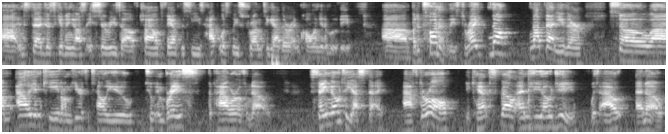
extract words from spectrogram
Uh, instead, just giving us a series of child fantasies haplessly strung together and calling it a movie. Um, but it's fun at least, right? No, not that either. So, um, Ali and Keeve, I'm here to tell you to embrace the power of no. Say no to yes day. After all, you can't spell NGOG without NO.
